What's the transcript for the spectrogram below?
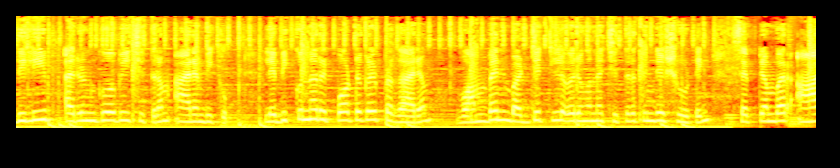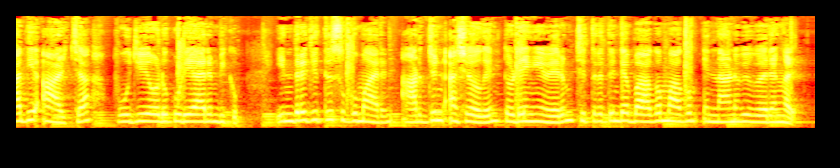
ദിലീപ് അരുൺ ഗോപി ചിത്രം ആരംഭിക്കും. ലഭിക്കുന്ന റിപ്പോർട്ടുകൾ പ്രകാരം വമ്പൻ ബഡ്ജറ്റിൽ ഒരുങ്ങുന്ന ചിത്രത്തിന്റെ ഷൂട്ടിംഗ് സെപ്റ്റംബർ ആദ്യ ആഴ്ച പൂജയോടുകൂടി ആരംഭിക്കും. ഇന്ദ്രജിത്ത് സുകുമാരൻ അർജുൻ അശോകൻ തുടങ്ങിയവരും ചിത്രത്തിന്റെ ഭാഗമാകും എന്നാണ് വിവരങ്ങൾ.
